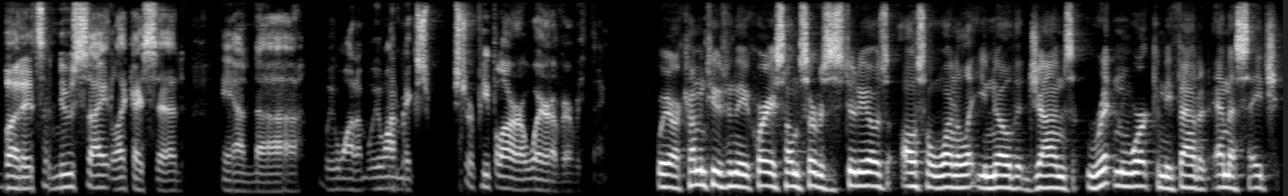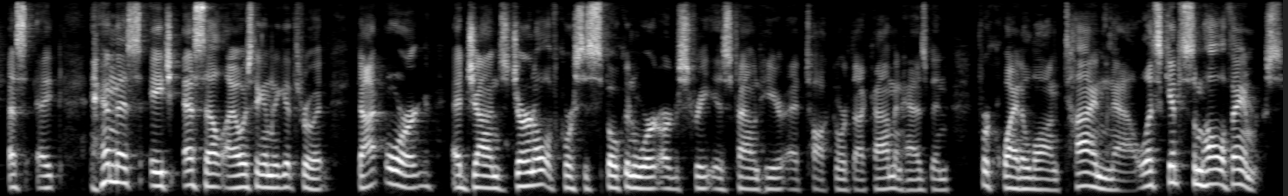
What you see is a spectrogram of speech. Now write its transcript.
but it's a new site, like I said, and uh, we want to we want to make sure people are aware of everything. We are coming to you from the Aquarius Home Services Studios. Also, want to let you know that John's written work can be found at MSHS, MSHSL. I always think I'm going to get through it. Dot org at John's Journal. Of course, his spoken word artistry is found here at talknorth.com and has been for quite a long time now. Let's get to some Hall of Famers.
